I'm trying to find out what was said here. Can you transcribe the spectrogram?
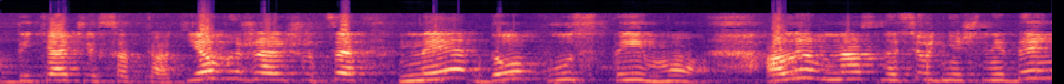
в дитячих садках. Я вважаю, що це недопустимо. Але в нас на сьогоднішній день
